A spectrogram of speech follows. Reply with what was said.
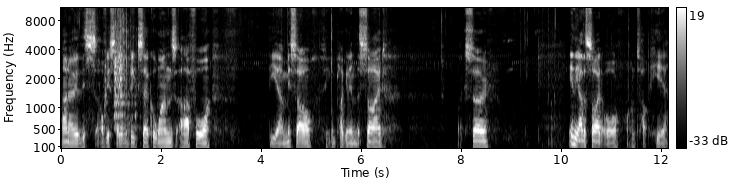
I know this, obviously the big circle ones are for the uh, missile, so you can plug it in the side, like so. In the other side or on top here,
